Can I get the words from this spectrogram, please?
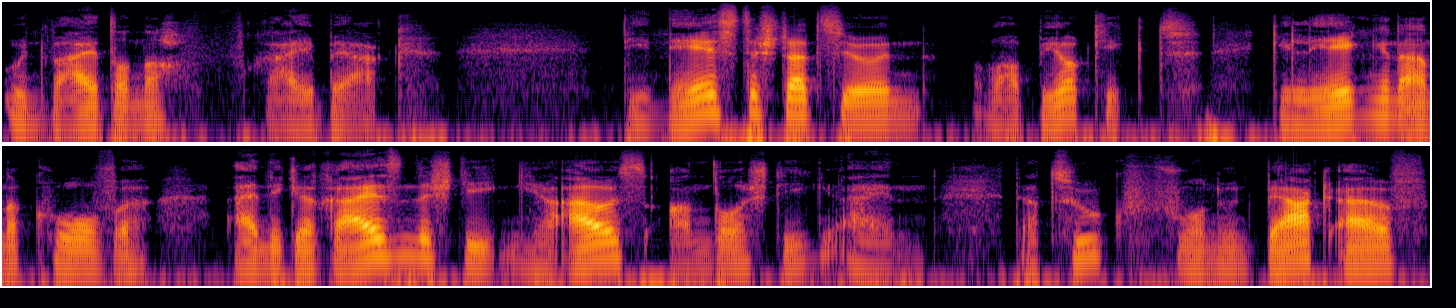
und weiter nach Freiberg. Die nächste Station war Birkigt, gelegen in einer Kurve. Einige Reisende stiegen hier aus, andere stiegen ein. Der Zug fuhr nun bergauf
